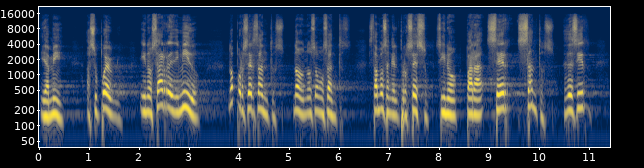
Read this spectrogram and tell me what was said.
y a mí, a su pueblo, y nos ha redimido, no por ser santos, no, no somos santos, estamos en el proceso, sino para ser santos. Es decir,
